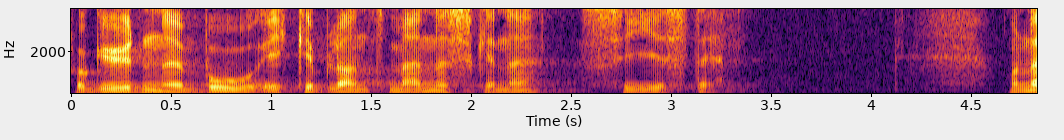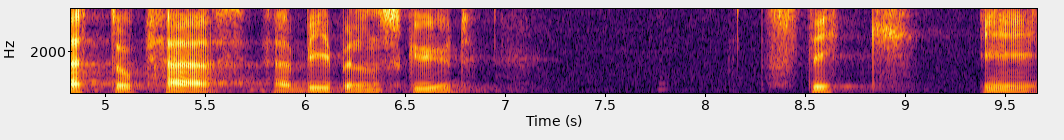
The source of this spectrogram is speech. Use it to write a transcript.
For gudene bor ikke blant menneskene, sies det. Og nettopp her er Bibelens Gud stikk i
